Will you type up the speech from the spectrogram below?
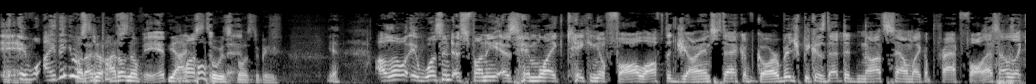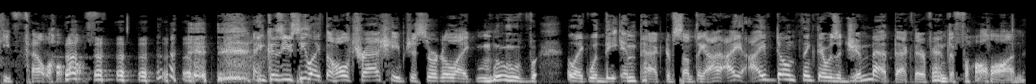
It, it- I think it was I don't, supposed I don't know. to be. It yeah, I hope it was been. supposed to be. Yeah. Although it wasn't as funny as him like taking a fall off the giant stack of garbage because that did not sound like a pratfall. That sounds like he fell off. and because you see like the whole trash heap just sort of like move like with the impact of something. I, I I don't think there was a gym mat back there for him to fall on.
